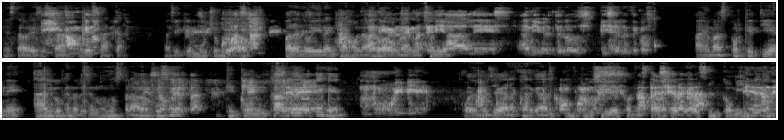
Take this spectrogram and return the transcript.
esta vez está, es acá. Así que mucho cuidado para no ir a encajonar a o a ahogar de materiales, a nivel de los biseles de costura. Además porque tiene algo que no les hemos mostrado, que, que con un cable de OTG. Podemos llegar a cargar inclusive con esta batería de 5000 mAh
